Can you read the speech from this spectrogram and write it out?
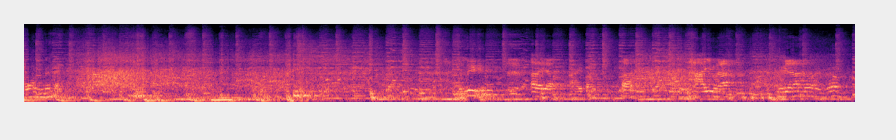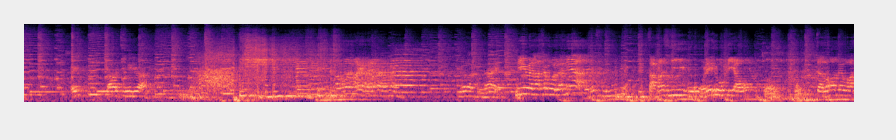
มองอยู่นั่นแหละ ลืมอะไรเนี่ยตายไปฮะทายอยู่นะไม่ได้นะเฮ้ยเราจริงดีกว่าเอาเรื่องใหม่ไหมคิดว่าเราทำได้พี่เวลาจะหมดแล้วเนี่ยสามนาทีโอ้โหได้ดวงเดียว จะรอดไหมวะ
